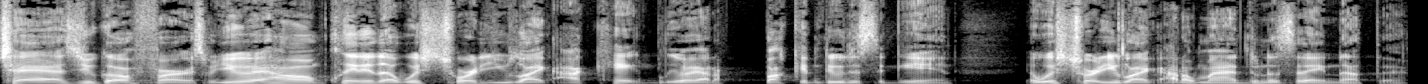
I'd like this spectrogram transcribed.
Chaz, you go first. When you're at home cleaning up, which chore do you like? I can't believe I gotta fucking do this again. And which chore do you like? I don't mind doing this. It ain't nothing.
